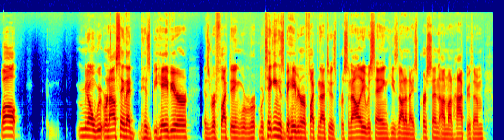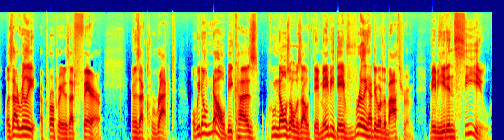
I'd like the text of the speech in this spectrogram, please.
Well, you know, we're now saying that his behavior is reflecting, we're, we're taking his behavior and reflecting that to his personality. We're saying he's not a nice person. I'm unhappy with him. Well, is that really appropriate? Is that fair? And is that correct? Well, we don't know because who knows what was out with Dave? Maybe Dave really had to go to the bathroom. Maybe he didn't see you.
